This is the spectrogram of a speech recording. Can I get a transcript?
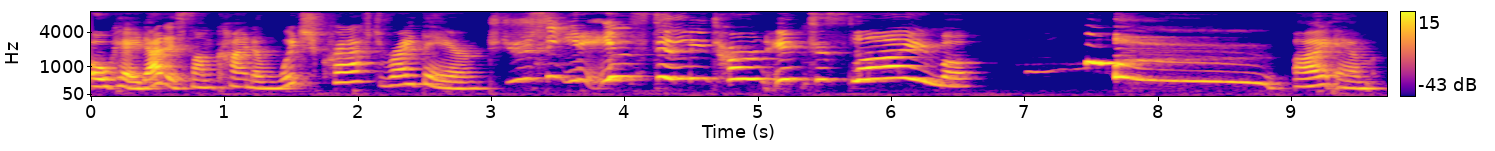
okay, that is some kind of witchcraft right there. Did you see it instantly turned into slime. I am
